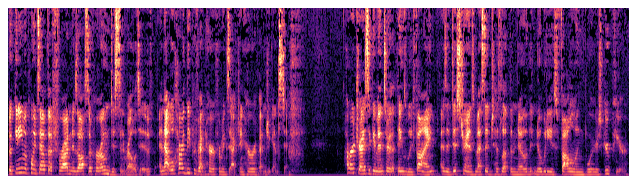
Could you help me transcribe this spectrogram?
But Ghanima points out that Farad'n is also her own distant relative, and that will hardly prevent her from exacting her revenge against him. Harah tries to convince her that things will be fine, as a distrans message has let them know that nobody is following Buer's group here.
